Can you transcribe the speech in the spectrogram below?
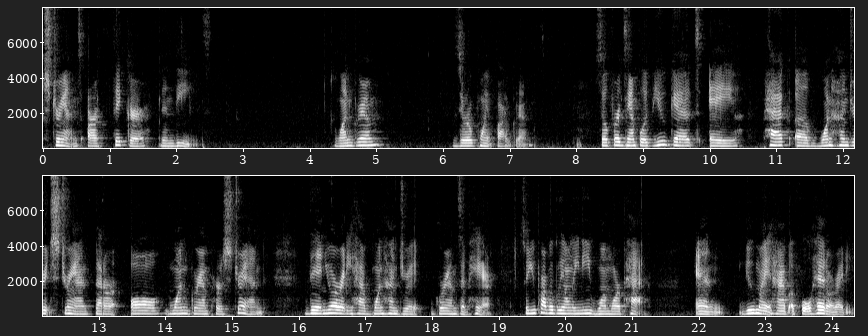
strands are thicker than these. 1 gram, 0.5 grams. So for example, if you get a pack of 100 strands that are all 1 gram per strand, then you already have 100 grams of hair. So you probably only need one more pack. And you might have a full head already.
